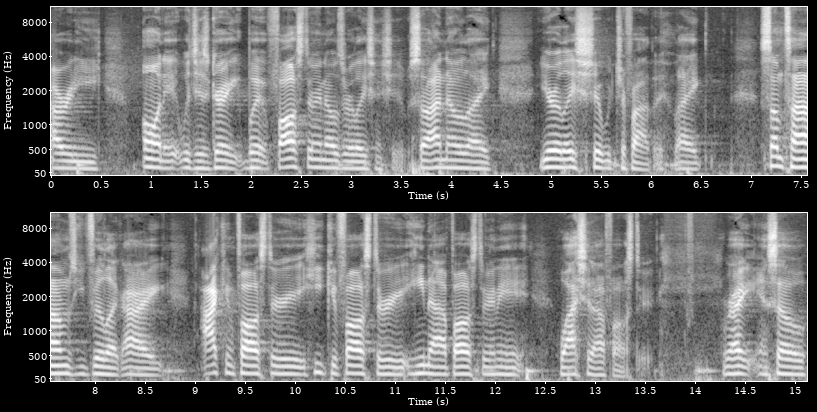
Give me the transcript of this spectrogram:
already on it, which is great. But fostering those relationships. So I know, like, your relationship with your father. Like, sometimes you feel like, all right, I can foster it, he can foster it, he not fostering it. Why should I foster it? Right, and so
